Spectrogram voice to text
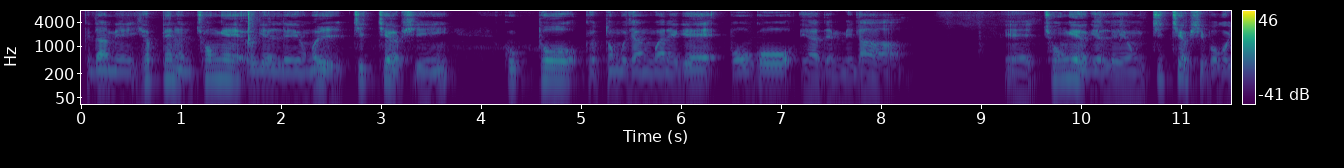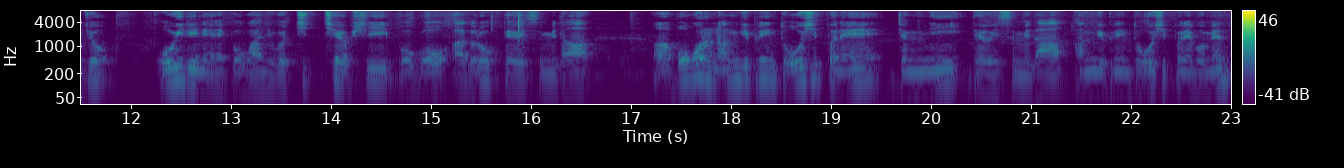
그 다음에 협회는 총회 의결 내용을 지체 없이 국토교통부 장관에게 보고해야 됩니다. 예, 총회 의결 내용 지체 없이 보고죠. 5일 이내 보고 아니고 지체 없이 보고하도록 되어 있습니다. 어, 보고는 암기 프린트 50번에 정리되어 있습니다. 암기 프린트 50번에 보면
